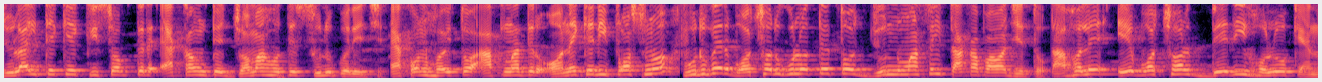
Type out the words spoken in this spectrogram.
জুলাই থেকে কৃষকদের অ্যাকাউন্টে জমা হতে শুরু করেছে। এখন হয়তো আপনাদের অনেকেরই প্রশ্ন, পূর্বের বছরগুলোতে তো জুন মাসেই টাকা পাওয়া যেত। তাহলে এ বছর দেরি হলো কেন?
